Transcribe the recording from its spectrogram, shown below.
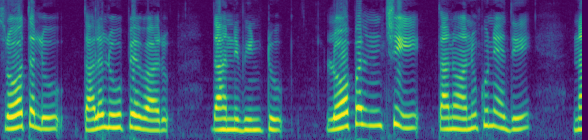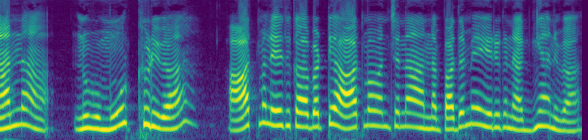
శ్రోతలు తలలూపేవారు దాన్ని వింటూ లోపల నుంచి తను అనుకునేది నాన్న నువ్వు మూర్ఖుడివా? ఆత్మ లేదు కాబట్టి ఆత్మవంచన అన్న పదమే ఎరుగిన అజ్ఞానివా?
